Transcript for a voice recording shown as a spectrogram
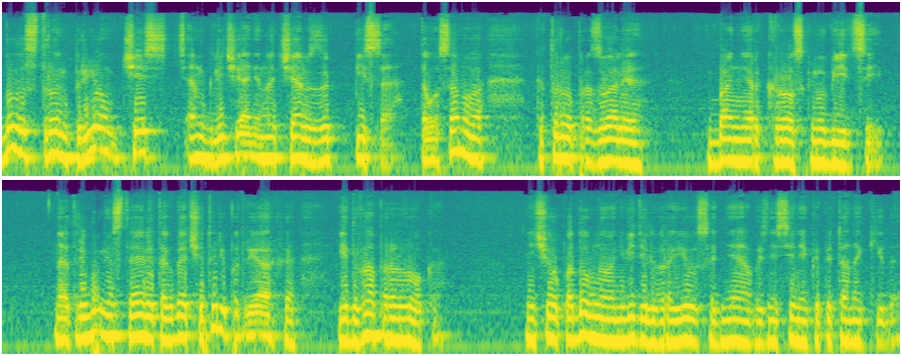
Был устроен прием в честь англичанина Чарльза Писа, того самого, которого прозвали Баннер-Кросским убийцей. На трибуне стояли тогда четыре патриарха и два пророка. Ничего подобного не видели в раю со дня вознесения капитана Кида.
